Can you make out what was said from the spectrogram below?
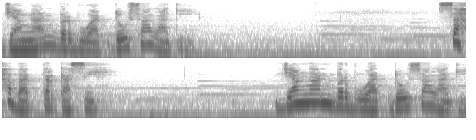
jangan berbuat dosa lagi. Sahabat terkasih, jangan berbuat dosa lagi.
